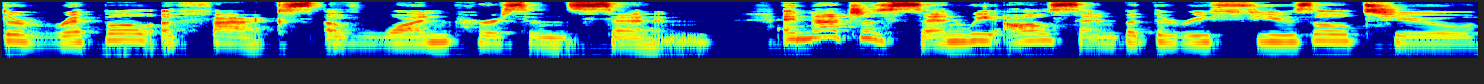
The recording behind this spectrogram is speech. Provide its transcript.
the ripple effects of one person's sin and not just sin, we all sin, but the refusal to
